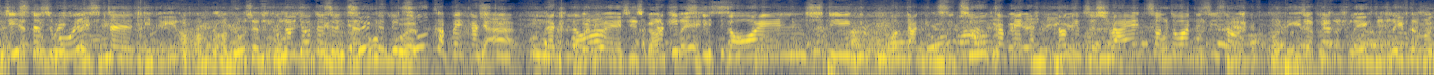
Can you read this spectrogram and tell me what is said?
das Ist das da wohl wo gleich ist das? In, am, am, Josefsplatz. Na ja, das in sind Züge, die Hofburg. Zuckerbäcker Ja. Na klar. aber nur, es ist da ganz gibt's die schlecht. Säulenstiegen und dann gibt es die Zuckerbäcker, da gibt es das Schweizer Tor, das ist auch. Und die ist ein bisschen schlecht, die Schrift haben wir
